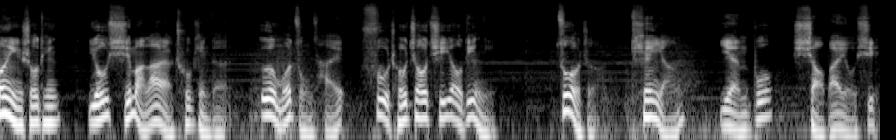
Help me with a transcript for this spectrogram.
欢迎收听由喜马拉雅出品的《恶魔总裁复仇娇妻要定你》，作者：天阳，演播：小白游戏。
